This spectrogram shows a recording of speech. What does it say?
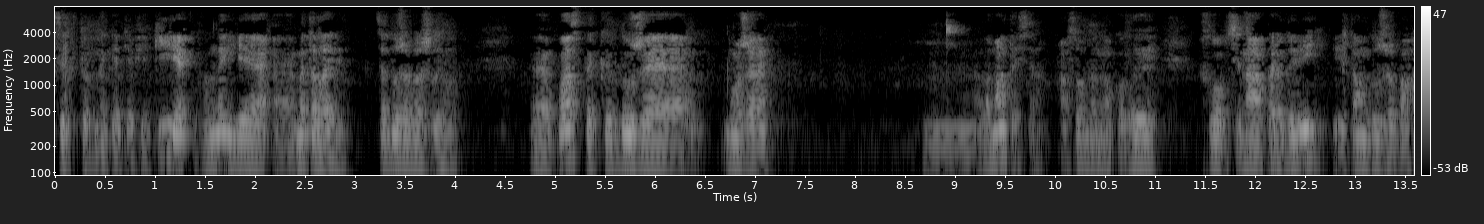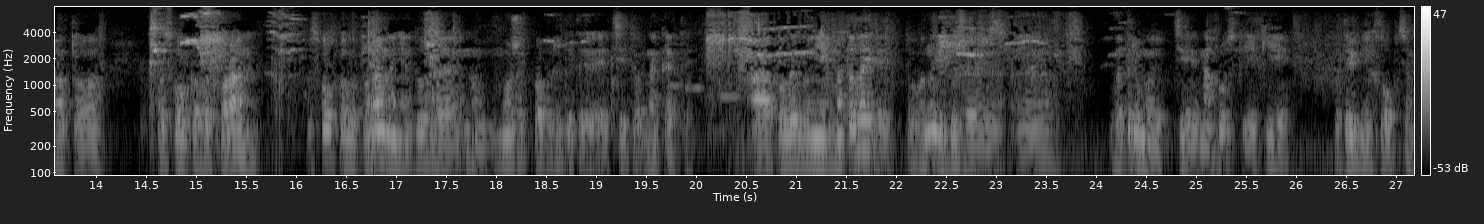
цих турникетів, які вони є е, металеві. Це дуже важливо. Е, Пластик дуже може ламатися, особливо коли хлопці на передовій і там дуже багато осколкових поранень. Осколкове поранення дуже ну, можуть повредити ці турникети. А коли вони металеві, то вони дуже е, витримують ті нагрузки, які потрібні хлопцям.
